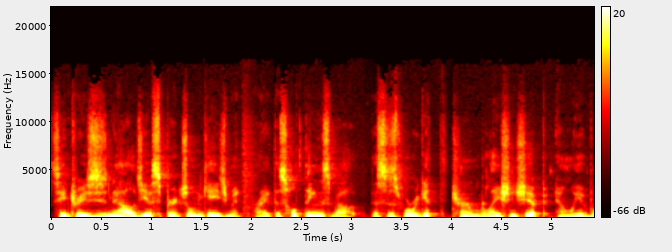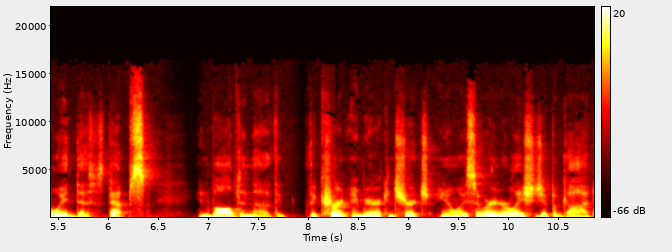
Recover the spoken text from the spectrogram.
St. Teresa's analogy of spiritual engagement, right? This whole thing is about this is where we get the term relationship and we avoid the steps involved in the, the, the current American church. You know, I say we're in a relationship with God.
